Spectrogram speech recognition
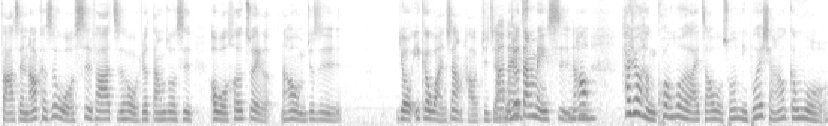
发生，然后可是我事发之后，我就当做是哦，我喝醉了，然后我们就是。有一个晚上，好就这样，我就当没事。然后他就很困惑的来找我说：“你不会想要跟我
